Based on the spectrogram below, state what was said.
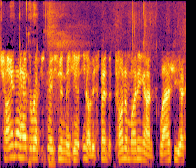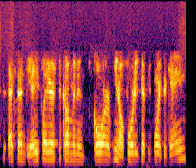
China has a reputation. They get, you know, they spend a ton of money on flashy ex NBA players to come in and score, you know, 40, 50 points a game.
